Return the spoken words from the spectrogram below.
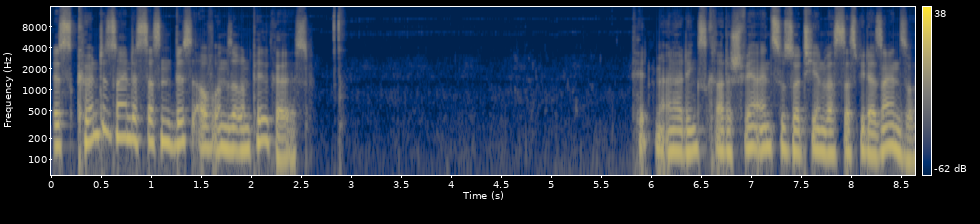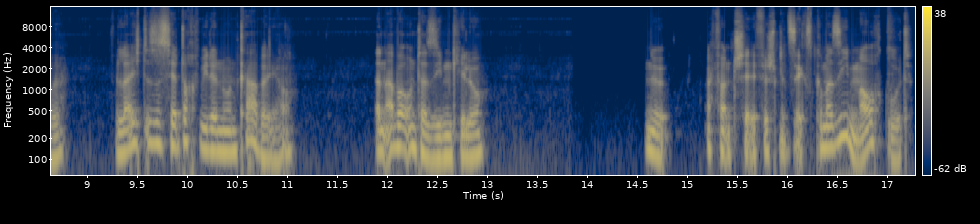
es könnte sein, dass das ein Biss auf unseren Pilker ist. Fällt mir allerdings gerade schwer einzusortieren, was das wieder sein soll. Vielleicht ist es ja doch wieder nur ein Kabeljau. Dann aber unter 7 Kilo. Nö, einfach ein Shellfish mit 6,7, auch gut.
